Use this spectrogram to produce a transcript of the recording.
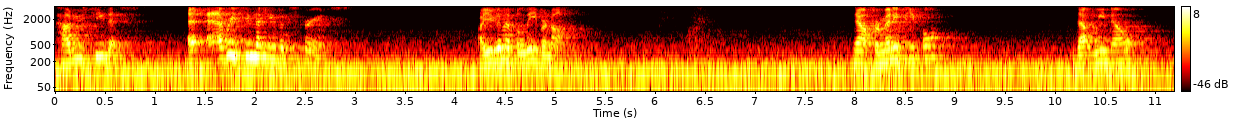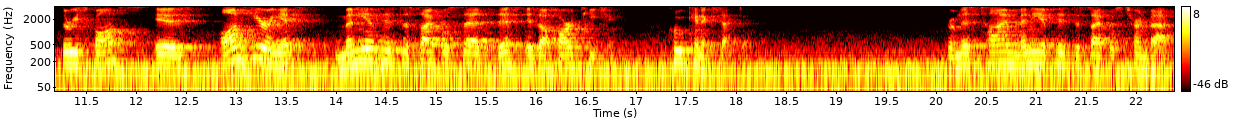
How do you see this? Everything that you've experienced. Are you going to believe or not? Now, for many people that we know, the response is on hearing it, many of his disciples said, This is a hard teaching. Who can accept it? From this time, many of his disciples turned back,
